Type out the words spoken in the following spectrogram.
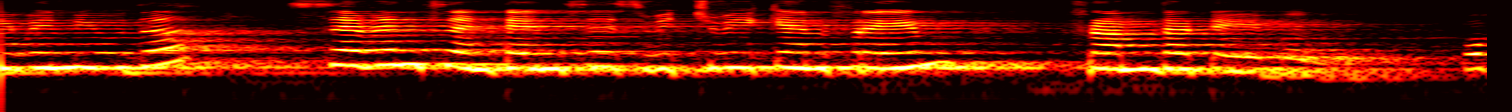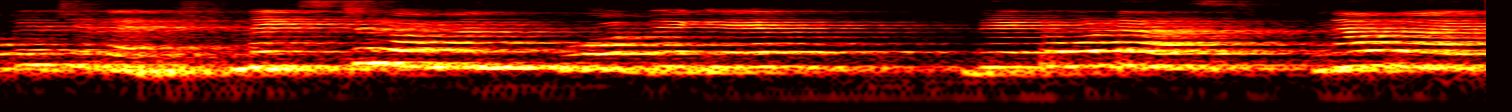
given you the seven sentences which we can frame from the table. Okay children, next Roman what they gave, they told us now write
